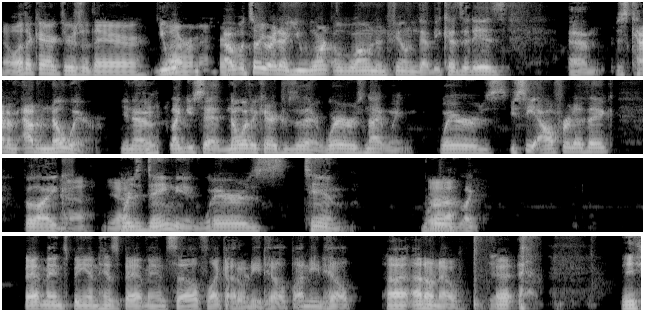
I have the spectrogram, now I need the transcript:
no other characters are there. You I remember. I will tell you right now, you weren't alone in feeling that because it is um, just kind of out of nowhere. You know, Mhm. like you said, no other characters are there. Where's Nightwing? Where's you see Alfred? I think, but like, yeah, yeah. where's Damian? Where's Tim? Where Yeah. like Batman's being his Batman self. Like, I don't need help. I need help. Uh, I don't know. Yeah. Uh, I,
